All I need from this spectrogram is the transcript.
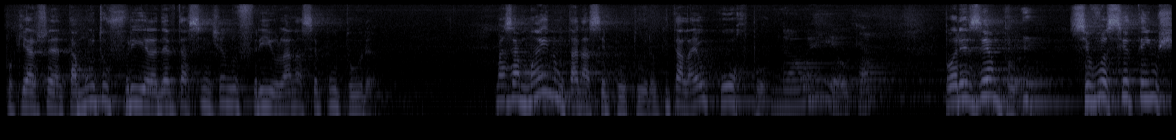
porque ela está muito frio, ela deve estar tá sentindo frio lá na sepultura. Mas a mãe não está na sepultura, o que está lá é o corpo. Não é eu, tá? Por exemplo, se você tem os.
